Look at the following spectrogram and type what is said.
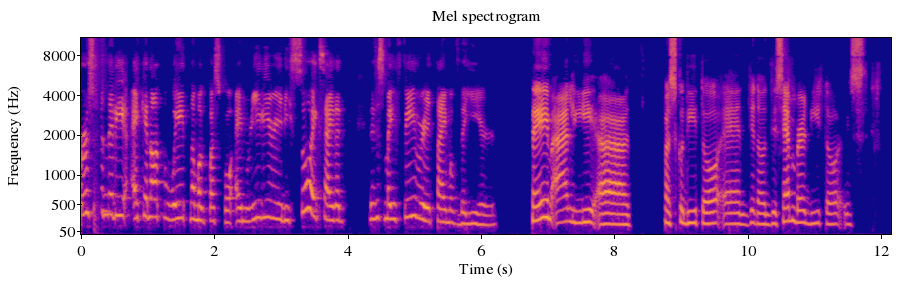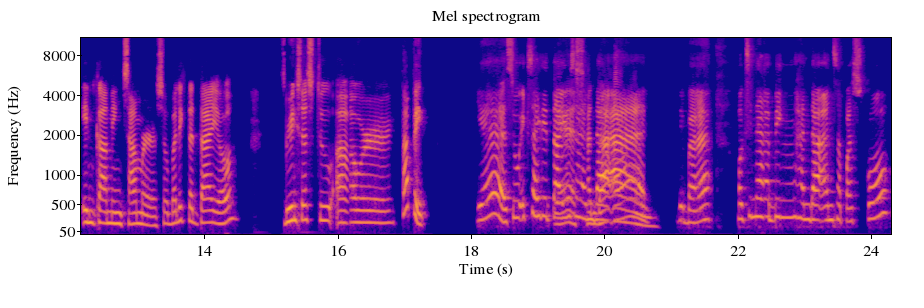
personally, I cannot wait na magpasko. I'm really, really so excited. This is my favorite time of the year. Same, Ali. Uh, Pasko dito and, you know, December dito is incoming summer. So, baliktad tayo. Brings us to our topic. Yeah, so excited tayo Yes, sa handaan. handaan. 'Di ba? Pag sinabing handaan sa Pasko,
